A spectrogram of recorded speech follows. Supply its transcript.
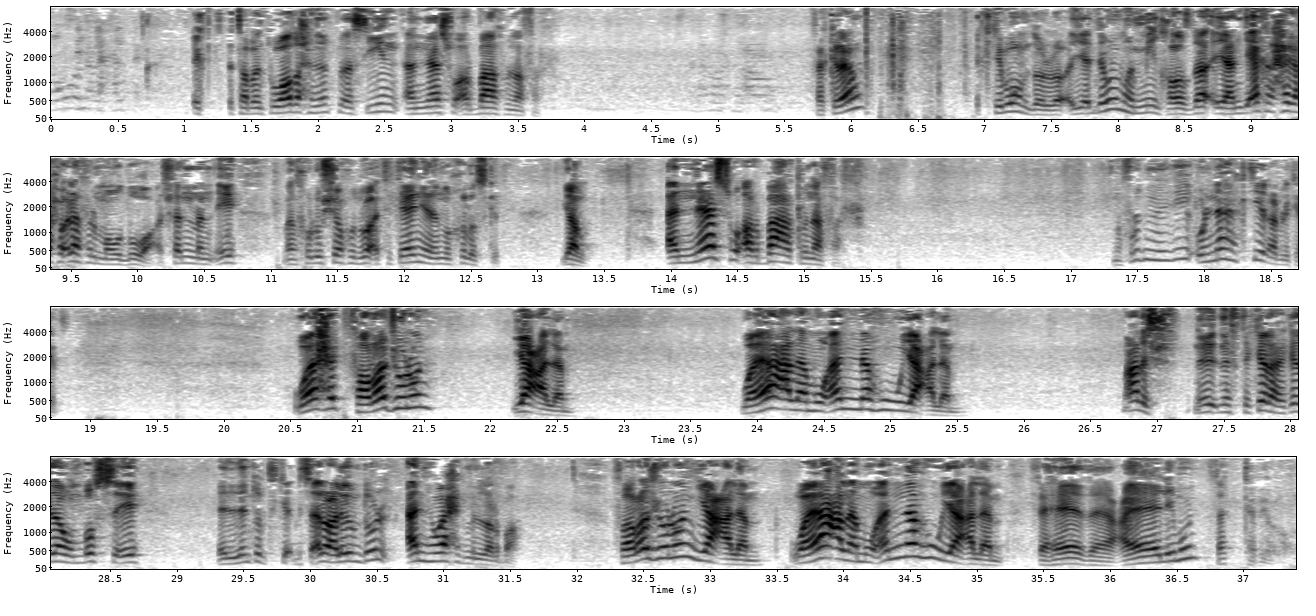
توصيف لحالتك اكت- طب أنتوا واضح إن أنتوا ناسيين الناس اربعه نفر. فاكراهم اكتبوهم دول. دول مهمين خلاص. ده يعني دي آخر حاجة هقولها في الموضوع عشان من إيه؟ ما نخلوش ياخد وقت تاني لأنه خلص كده. يلا. الناس أربعة نفر. المفروض إن دي قلناها كتير قبل كده. واحد فرجل يعلم. ويعلم أنه يعلم. معلش نفتكرها كده ونبص إيه؟ اللي أنتوا بتسألوا عليهم دول أنهي واحد من الأربعة؟ فرجل يعلم. ويعلم أنه يعلم. فهذا عالم فاتبعوه.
